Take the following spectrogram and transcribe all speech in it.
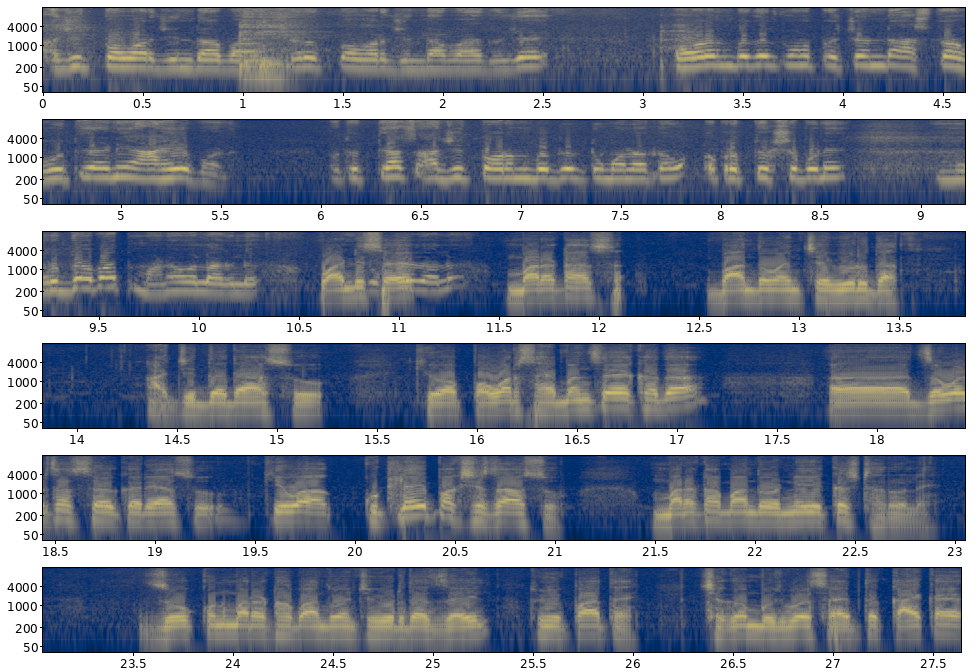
अजित पवार जिंदाबाद शरद पवार जिंदाबाद म्हणजे पवारांबद्दल तुम्हाला प्रचंड आस्था होती आणि आहे पण. आता त्याच अजित पवारांबद्दल तुम्हाला आता अप्रत्यक्षपणे मुर्दाबाद म्हणावं लागलं. वांडे दुःख साहेब मराठा स- बांधवांच्या विरोधात अजितदादा असो किंवा पवार साहेबांचा एखादा जवळचा सहकारी असो किंवा कुठल्याही पक्षाचा असो मराठा बांधवांनी एकच ठरवलं आहे जो कोण मराठा बांधवांच्या विरोधात जाईल तुम्ही पाहताय. छगन भुजबळ साहेब तर काय काय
